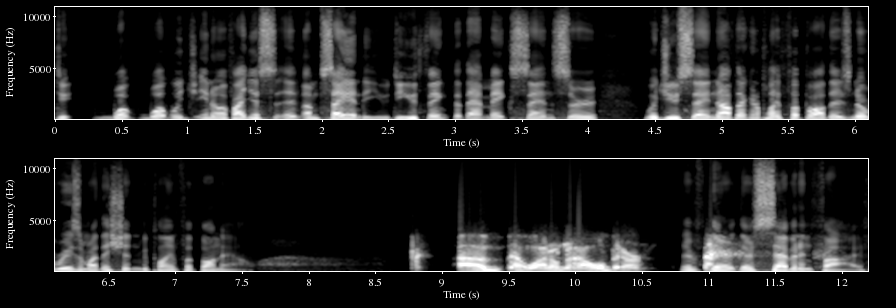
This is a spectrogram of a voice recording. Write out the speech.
Do, what what would you know if I just I'm saying to you, do you think that that makes sense, or would you say no? If they're gonna play football, there's no reason why they shouldn't be playing football now. Um, well, I don't know how old they are. They're they're they're seven and five.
